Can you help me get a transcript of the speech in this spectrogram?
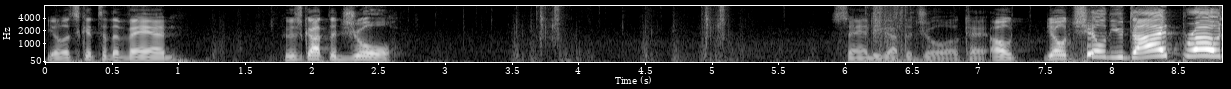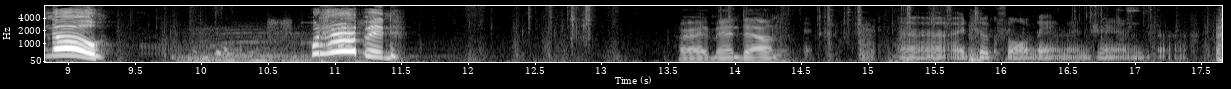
Yo, let's get to the van. Who's got the jewel? Sandy got the jewel. Okay. Oh, yo, chill. You died, bro. No. What happened? All right, man down. Uh, I took fall damage and uh,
